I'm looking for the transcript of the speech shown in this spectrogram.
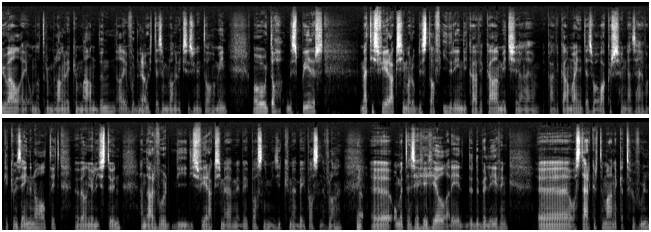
nu wel, allee, omdat er een belangrijke maanden allee, voor de Ja. boeg, het is een belangrijk seizoen in het algemeen, maar we wouden toch de spelers met die sfeeractie, maar ook de staf, iedereen die KVK een beetje, eh, KVK-minded is, wat wakker schudden en zeggen van kijk, we zijn er nog altijd, we willen jullie steunen. En daarvoor die, die sfeeractie met, met bijpassende muziek, met bijpassende vlaggen. Ja. Eh, om het in zijn geheel, allee, de, de beleving, eh, wat sterker te maken. Ik heb het gevoel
